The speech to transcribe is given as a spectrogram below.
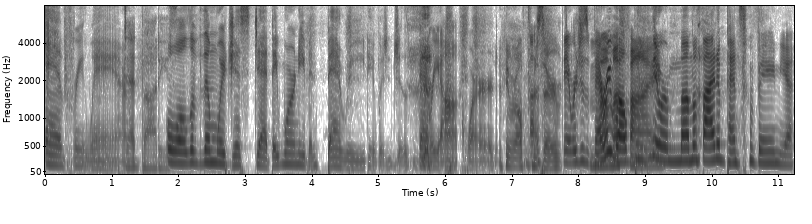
everywhere. Dead bodies. All of them were just dead. They weren't even buried. It was just very awkward. they were all preserved. They were just very well. They were mummified in Pennsylvania.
